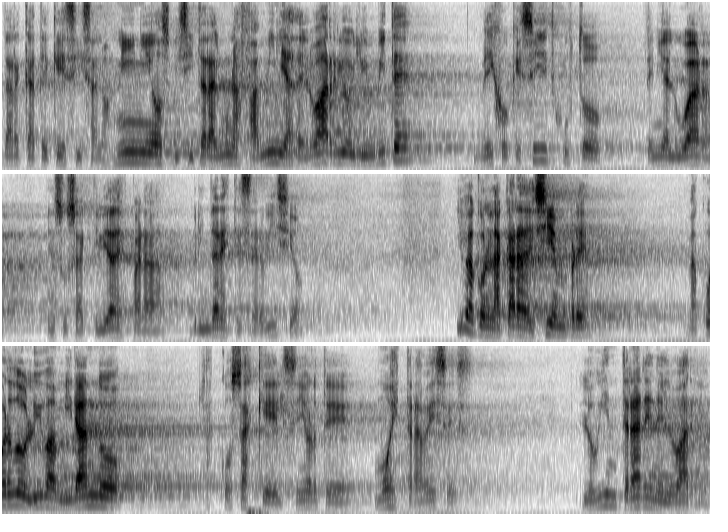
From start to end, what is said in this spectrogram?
dar catequesis a los niños, visitar algunas familias del barrio y lo invité. me dijo que sí, justo tenía lugar en sus actividades para brindar este servicio. Iba con la cara de siempre, me acuerdo, lo iba mirando las cosas que el Señor te muestra a veces. Lo vi entrar en el barrio,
